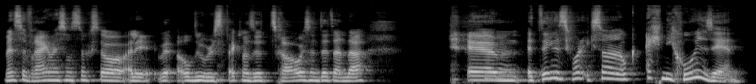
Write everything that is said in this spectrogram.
Mensen vragen mij soms nog zo, allee, all due respect, maar zo trouwens en dit en dat. Ehm, het ding is gewoon, ik zou er ook echt niet goed in zijn.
